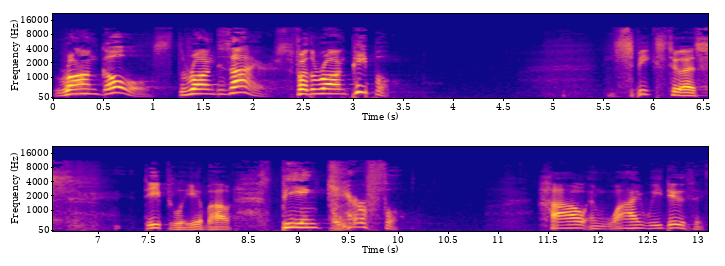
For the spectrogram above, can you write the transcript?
wrong goals, the wrong desires, for the wrong people. He speaks to us deeply about being careful how and why we do things.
